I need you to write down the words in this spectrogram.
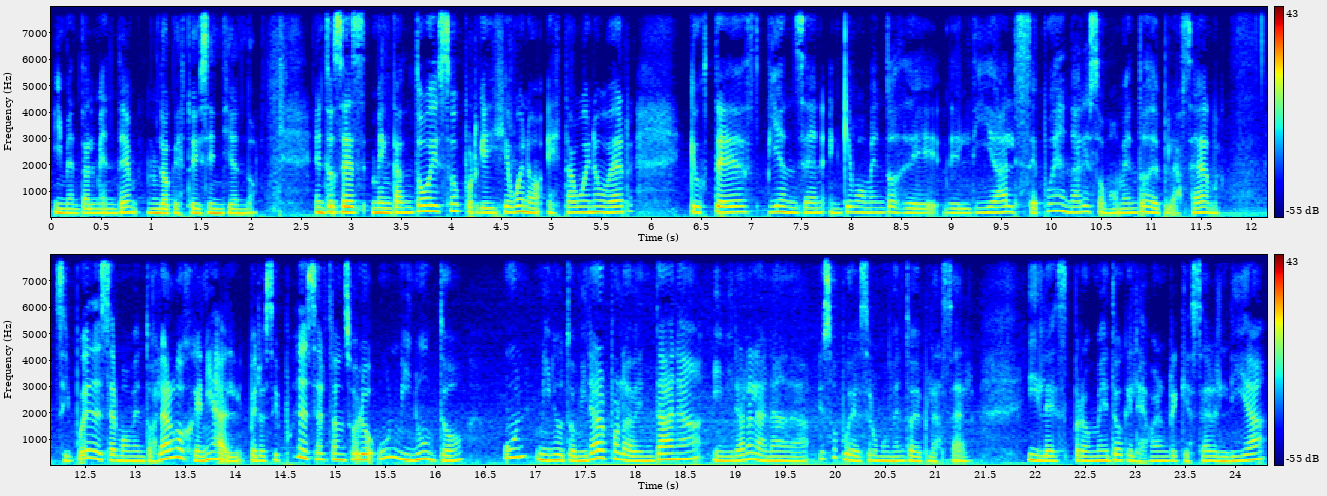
y mentalmente lo que estoy sintiendo. Entonces me encantó eso porque dije, bueno, está bueno ver que ustedes piensen en qué momentos del día se pueden dar esos momentos de placer. Si puede ser momentos largos, genial, pero si puede ser tan solo un minuto, un minuto, mirar por la ventana y mirar a la nada, eso puede ser un momento de placer y les prometo que les va a enriquecer el día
